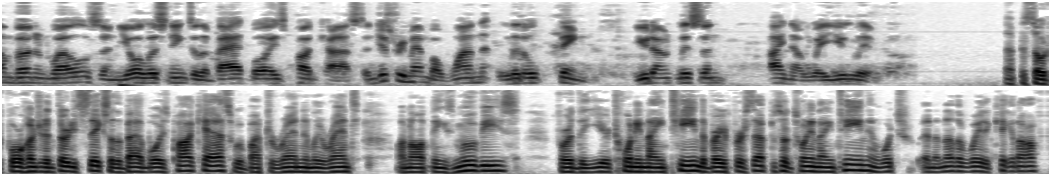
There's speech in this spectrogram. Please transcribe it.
Hi, I'm Vernon Wells, and you're listening to the Bad Boys podcast. And just remember one little thing you don't listen, I know where you live. Episode 436 of the Bad Boys podcast. We're about to randomly rant on all things movies for the year 2019, the very first episode of 2019, and which, and another way to kick it off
